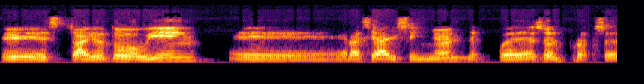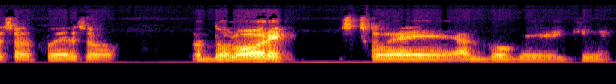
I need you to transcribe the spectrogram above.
Eh, salió todo bien, eh, gracias al Señor. Después de eso, el proceso, después de eso, los dolores, eso es algo que, que,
